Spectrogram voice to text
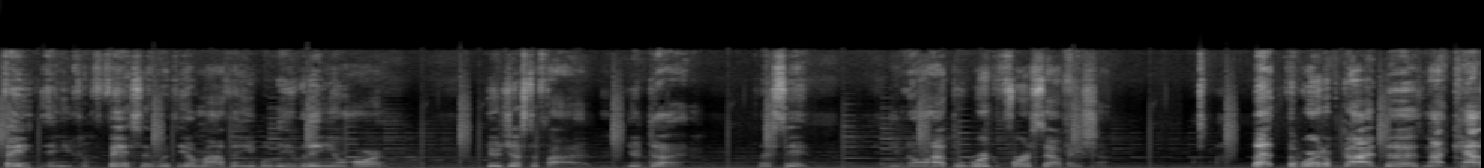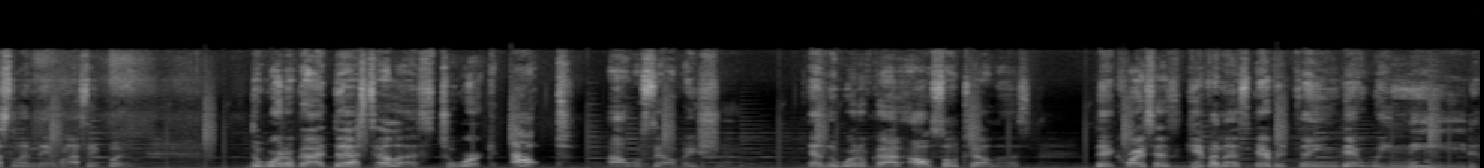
faith and you confess it with your mouth and you believe it in your heart, you're justified. You're done. That's it. You don't have to work for salvation. But the Word of God does, not canceling that when I say but, the Word of God does tell us to work out our salvation. And the Word of God also tell us that Christ has given us everything that we need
